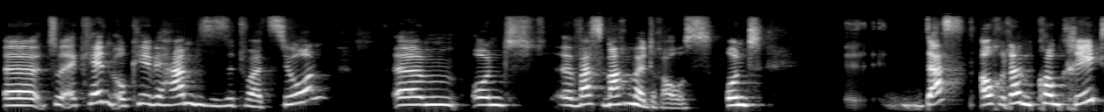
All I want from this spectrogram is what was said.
äh, zu erkennen, okay, wir haben diese Situation ähm, und äh, was machen wir draus? Und das auch dann konkret,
